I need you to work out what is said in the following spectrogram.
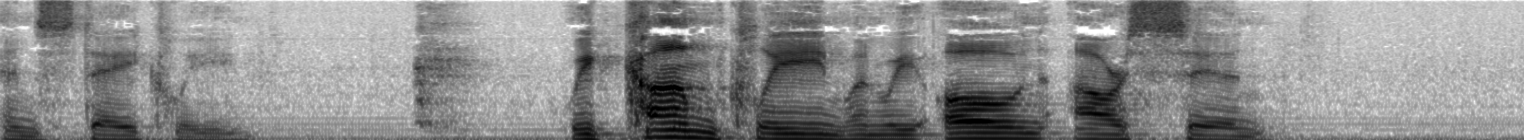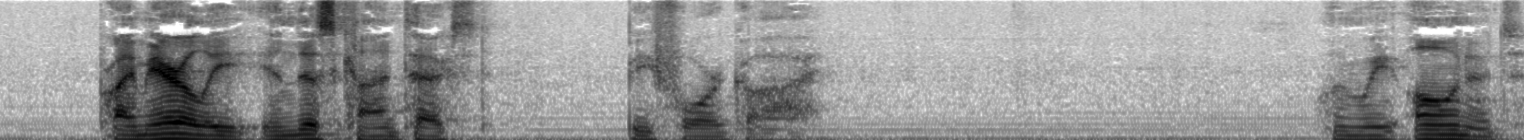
and stay clean. We come clean when we own our sin, primarily in this context, before God. When we own it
